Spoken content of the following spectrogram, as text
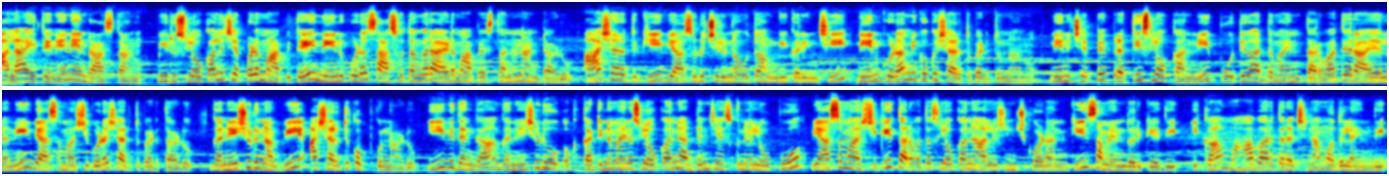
అలా అయితేనే నేను రాస్తాను. మీరు శ్లోకాలు చెప్పడం ఆపితే నేను కూడా శాశ్వతంగా రాయడం ఆపేస్తానని అంటాడు. ఆ షరతుకి వ్యాసుడు చిరునవ్వుతో అంగీకరించి నేను కూడా మీకు ఒక షరతు పెడుతున్నాను. నేను చెప్పే ప్రతి శ్లోకాన్ని పూర్తిగా అర్థమైన తర్వాతే రాయాలని వ్యాస మహర్షి కూడా షరతు పెడతాడు. గణేశుడు నవ్వి ఆ షరతు ఒప్పుకున్నాడు ఈ విధంగా గణేశుడు ఒక కఠినమైన శ్లోకాన్ని అర్థం చేసుకునే లోపు వ్యాస మహర్షికి తర్వాత శ్లోకాన్ని ఆలోచించుకోవడానికి సమయం దొరికేది. ఇక మహాభారత రచన మొదలైంది.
